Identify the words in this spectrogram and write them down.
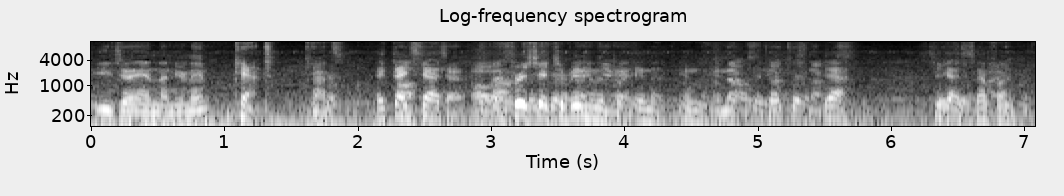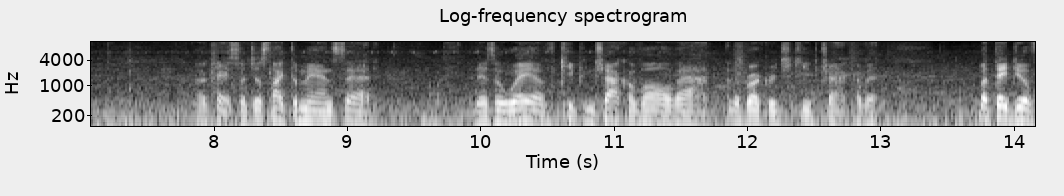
EJ, and then your name? Kent. Kent. Hey, thanks, Awesome, guys. I appreciate you being in the in the in the. And Knucks, Knucks, Knucks. Yeah. See you guys. Have fun. Okay, so just like the man said, there's a way of keeping track of all that. The brokerage keep track of it, but they do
